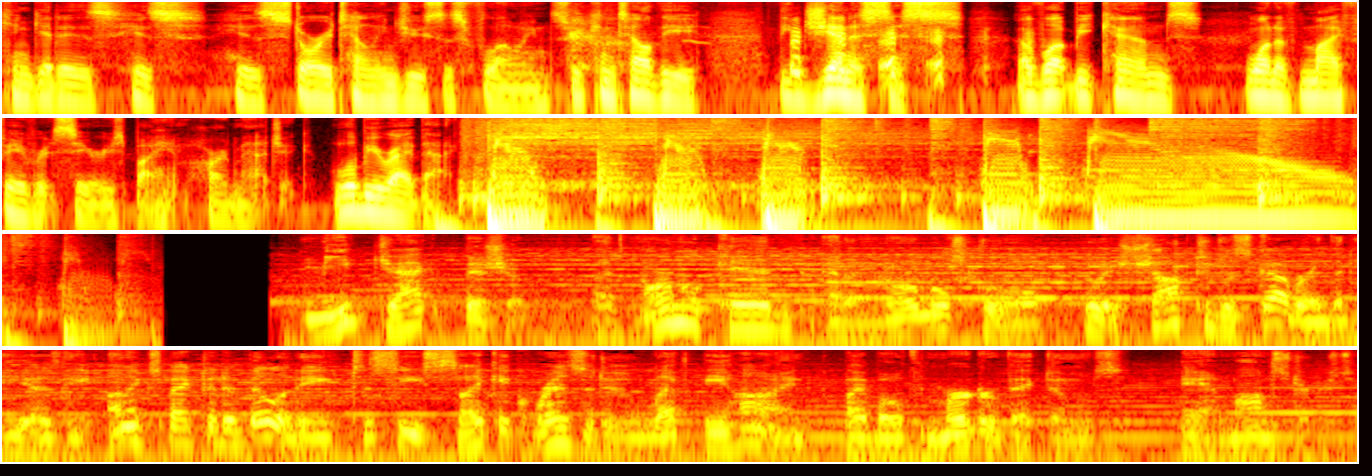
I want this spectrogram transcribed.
can get his his his storytelling juices flowing, so he can tell the the genesis of what becomes one of my favorite series by him, Hard Magic. We'll be right back. Meet Jack Bishop, a normal kid at a normal school who is shocked to discover that he has the unexpected ability to see psychic residue left behind by both murder victims and monsters.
